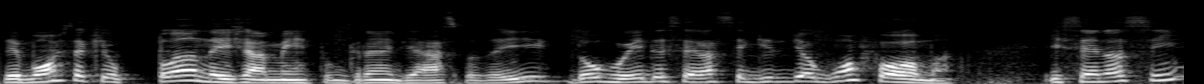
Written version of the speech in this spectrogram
demonstra que o planejamento, grande aspas aí, do Rueda será seguido de alguma forma. E sendo assim,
